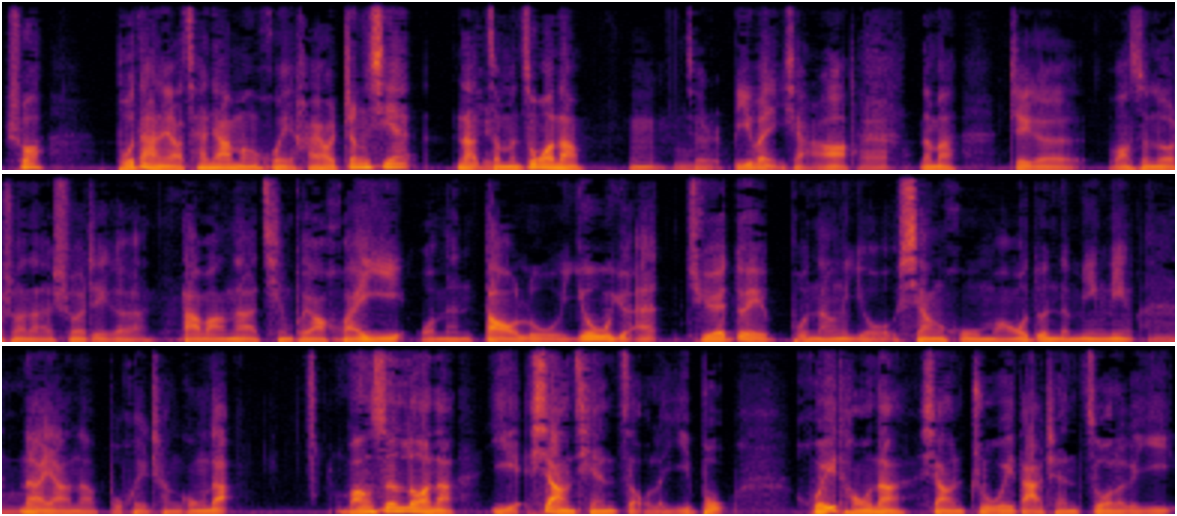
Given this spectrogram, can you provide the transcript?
说不但要参加盟会，还要争先，那怎么做呢？嗯，就是逼问一下啊。那么这个王孙洛说呢，说这个大王呢，请不要怀疑，我们道路悠远，绝对不能有相互矛盾的命令，那样呢不会成功的。王孙洛呢也向前走了一步，回头呢向诸位大臣做了个揖。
